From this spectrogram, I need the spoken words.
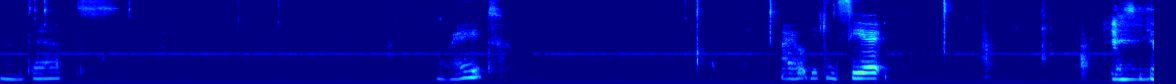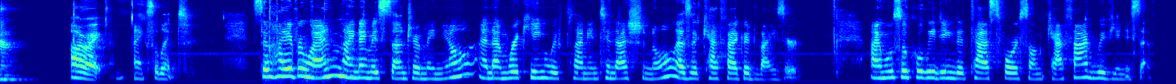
And that's all right. I hope you can see it. Yes, we can. All right, excellent. So hi everyone, my name is Sandra Mignon and I'm working with Plan International as a CAAFAG advisor. I'm also co-leading the task force on CAAFAG with UNICEF.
